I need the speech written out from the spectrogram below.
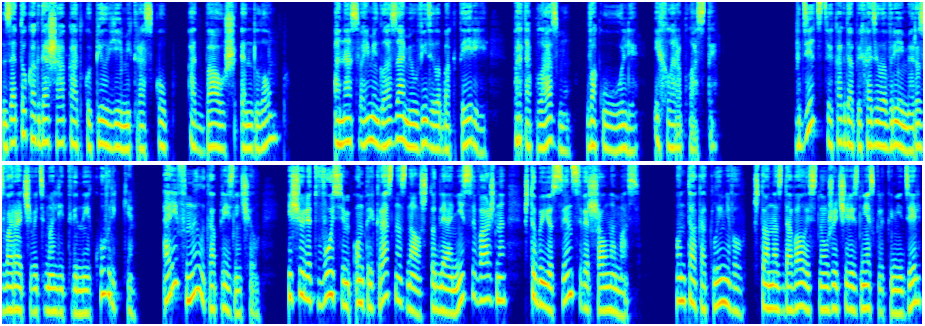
Зато когда Шаакат купил ей микроскоп от Бауш энд Ломб, она своими глазами увидела бактерии, протоплазму, вакуоли и хлоропласты. В детстве, когда приходило время разворачивать молитвенные коврики, Ариф ныл и капризничал. Еще лет восемь он прекрасно знал, что для Анисы важно, чтобы ее сын совершал намаз. Он так отлынивал, что она сдавалась, но уже через несколько недель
